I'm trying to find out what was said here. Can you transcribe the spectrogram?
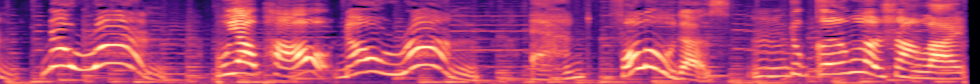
run，No run，不要跑，No run，and followed us，嗯，就跟了上来。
